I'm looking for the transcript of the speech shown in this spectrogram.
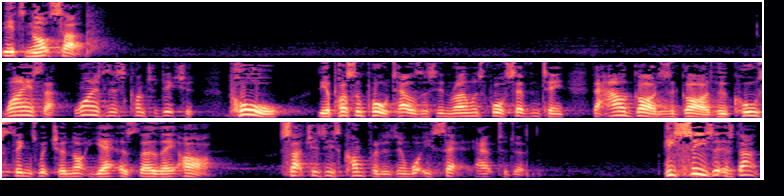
it's not so. Why is that? Why is this contradiction? Paul the apostle Paul tells us in Romans 4:17 that our God is a God who calls things which are not yet as though they are. Such is his confidence in what he set out to do. He sees it as done.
